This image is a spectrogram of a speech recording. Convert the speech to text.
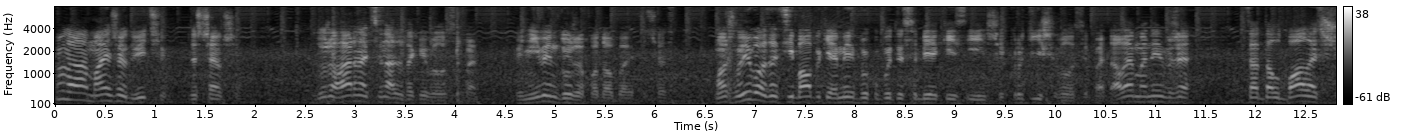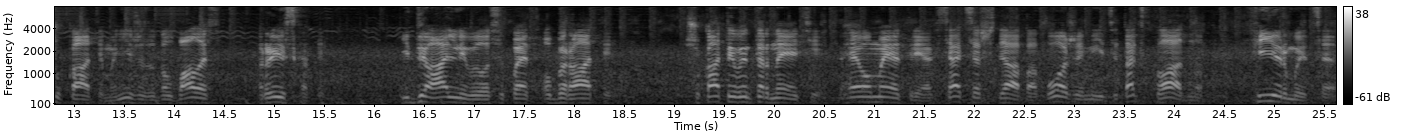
Ну так, да, майже вдвічі, дешевше. Дуже гарна ціна за такий велосипед. Мені він дуже подобається, чесно. Можливо, за ці бабки я міг би купити собі якийсь інший, крутіший велосипед, але мені вже задолбалось шукати, мені вже задолбалось рискати. Ідеальний велосипед обирати, шукати в інтернеті, геометрія, вся ця шляпа, боже мій, це так складно. Фірми це.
